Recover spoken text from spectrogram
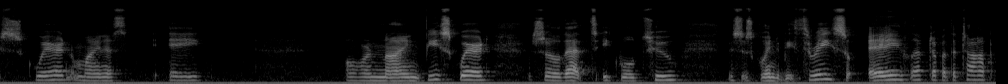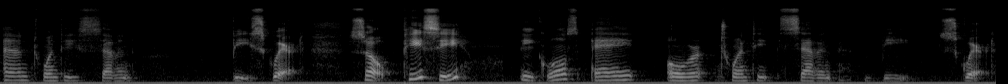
squared minus a over 9b squared. So that's equal to, this is going to be 3, so a left up at the top and 27b squared. So PC equals a over 27b squared.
